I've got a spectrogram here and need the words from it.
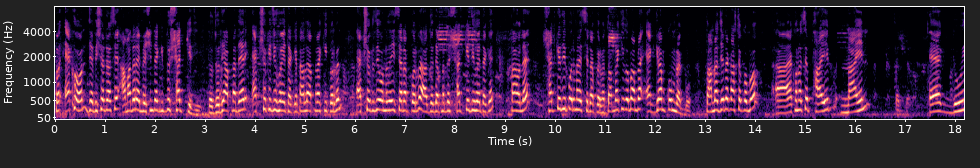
তো এখন যে বিষয়টা আছে, আমাদের এই মেশিনটা কিন্তু ষাট কেজি। তো যদি আপনাদের একশো কেজি হয়ে থাকে, তাহলে আপনারা কি করবেন? একশো কেজি অনুযায়ী সেট আপ করবে, আর যদি আপনাদের ষাট কেজি হয়ে থাকে, তাহলে ষাট কেজি পরিমাণে সেট আপ করবেন। তো আমরা কি করব? আমরা এক গ্রাম কম রাখব। তো আমরা যেটা কাজটা করব এখন হচ্ছে ফাইভ নাইন এক, দুই,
